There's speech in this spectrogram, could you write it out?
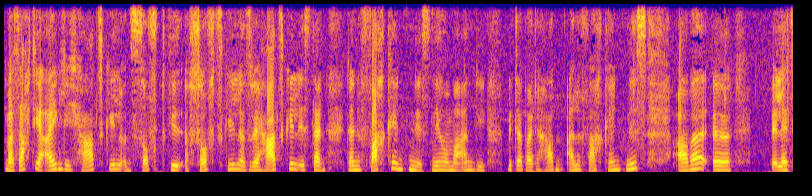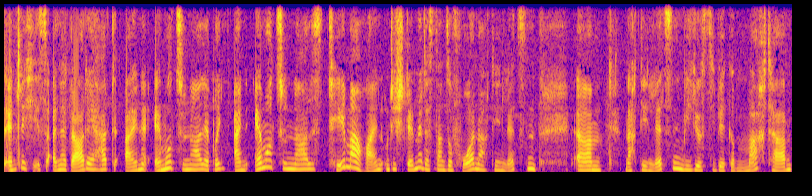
man sagt ja eigentlich Hard Skill und Soft Skill, äh, Soft Skill. Also der Hard Skill ist dann deine Fachkenntnis. Nehmen wir mal an, die Mitarbeiter haben alle Fachkenntnis, aber äh, letztendlich ist einer da, der hat eine emotionale, er bringt ein emotionales Thema rein und ich stelle mir das dann so vor nach den letzten, ähm, nach den letzten Videos, die wir gemacht haben.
